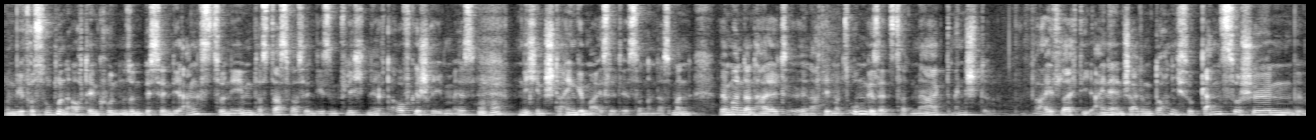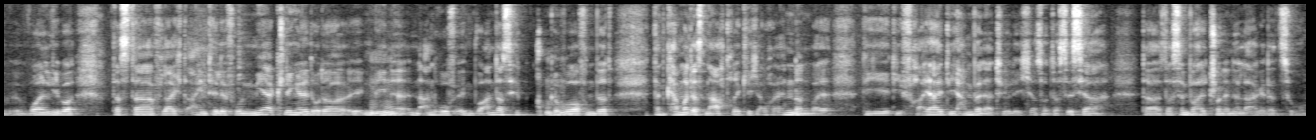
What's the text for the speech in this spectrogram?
Und wir versuchen auch den Kunden so ein bisschen die Angst zu nehmen, dass das, was in diesem Pflichtenheft aufgeschrieben ist, mhm. nicht in Stein gemeißelt ist, sondern dass man, wenn man dann halt, äh, nachdem man es umgesetzt hat, merkt, Mensch, war vielleicht die eine Entscheidung doch nicht so ganz so schön. Wir wollen lieber, dass da vielleicht ein Telefon mehr klingelt oder irgendwie mhm. eine, ein Anruf irgendwo anders abgeworfen mhm. wird, dann kann man das nachträglich auch ändern, weil die, die Freiheit, die haben wir natürlich. Also das ist ja, da, da sind wir halt schon in der Lage dazu.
